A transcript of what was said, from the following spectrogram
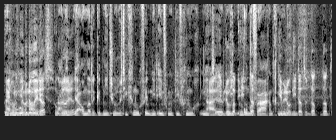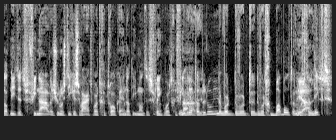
Hoe, bedoel je dat? Hoe Nou, bedoel je dat? Ja, omdat ik het niet journalistiek genoeg vind, niet informatief genoeg, niet, Ja, eh, je bedoelt dat niet niet ondervragend dat, genoeg. Je bedoelt niet dat, dat, dat, dat niet het finale journalistieke zwaard wordt getrokken... en dat iemand eens flink wordt gefileerd, Nou, dat bedoel je? Er wordt, er wordt, er wordt gebabbeld en er wordt gelikt.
